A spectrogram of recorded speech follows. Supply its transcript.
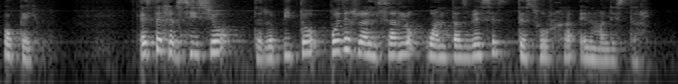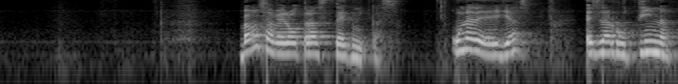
Ok. Este ejercicio, te repito, puedes realizarlo cuantas veces te surja el malestar. Vamos a ver otras técnicas. Una de ellas es la rutina,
